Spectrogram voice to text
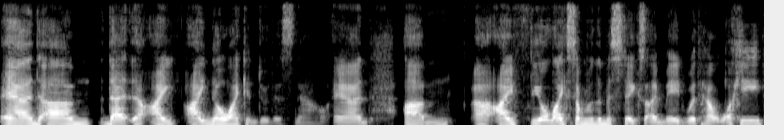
And, um, that I, I know I can do this now. And, um, uh, I feel like some of the mistakes I made with How Lucky,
